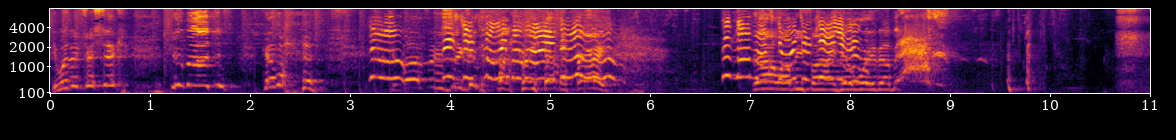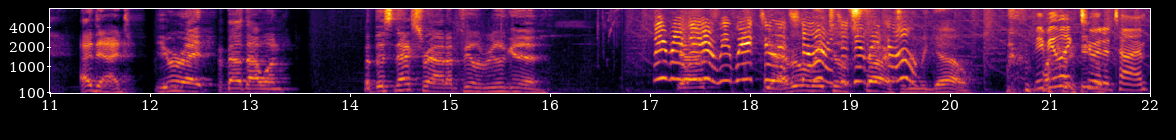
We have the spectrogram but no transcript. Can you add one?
You with me, fish stick? Come on, just- come on. come on, fish stick. Come on. Yeah, all right. No, I'll be fine. Don't worry about me. I died. You were right about that one. But this next round, I'm feeling real good. Wait right here. We wait till yeah, it everyone starts. wait till it starts, and then we we go. Maybe like two at a time.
